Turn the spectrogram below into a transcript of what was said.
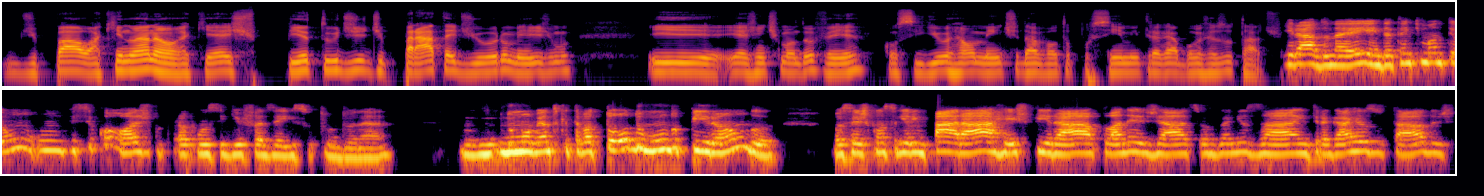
de pau. Aqui não é não, aqui é espeto de, de prata, de ouro mesmo. E, e, a gente mandou ver, conseguiu realmente dar a volta por cima e entregar bons resultados. Irado, né? E ainda tem que manter um, um psicológico para conseguir fazer isso tudo, né? No momento que estava todo mundo pirando, vocês conseguirem parar, respirar, planejar, se organizar, entregar resultados,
